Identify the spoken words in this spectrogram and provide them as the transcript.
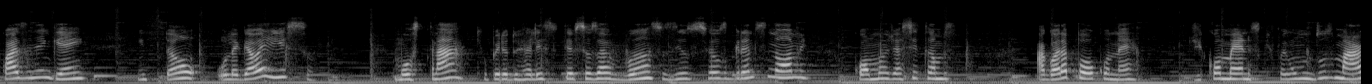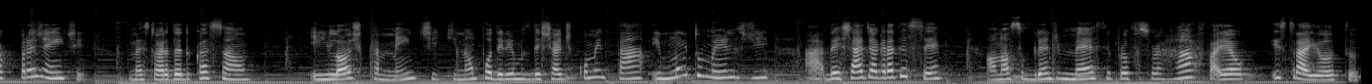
Quase ninguém. Então, o legal é isso: mostrar que o período realista teve seus avanços e os seus grandes nomes, como já citamos agora há pouco, né? De Comércio, que foi um dos marcos para gente na história da educação. E logicamente que não poderíamos deixar de comentar e muito menos de a, deixar de agradecer ao nosso grande mestre professor Rafael Estraioto,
